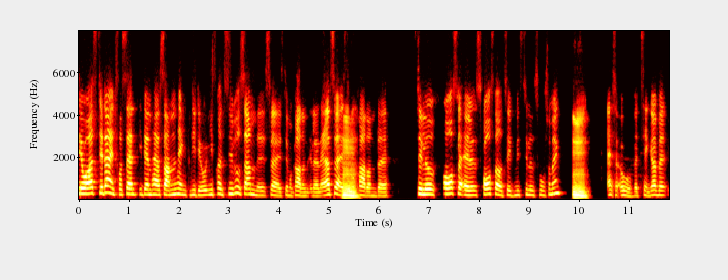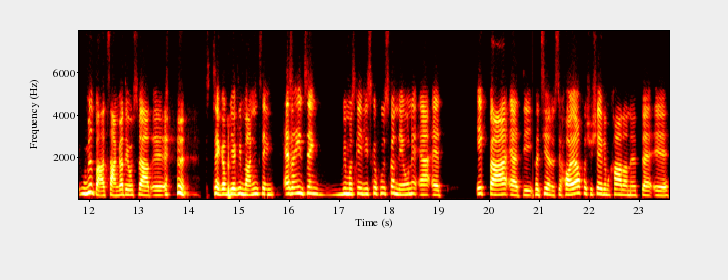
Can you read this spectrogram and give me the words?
Det er jo også det, der er interessant i den her sammenhæng, fordi det er jo i princippet sammen med Sveriges Demokraterne, eller det er Sveriges mm. Demokraterne, der stillede forslag, eller forslaget til et mistillidsvotum, ikke? Mm. Altså, åh, hvad tænker jeg? Umiddelbare tanker, det er jo svært. Øh, tænker virkelig mange ting. Altså, en ting, vi måske lige skal huske at nævne, er, at ikke bare er det partierne til højre for Socialdemokraterne, der, øh,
